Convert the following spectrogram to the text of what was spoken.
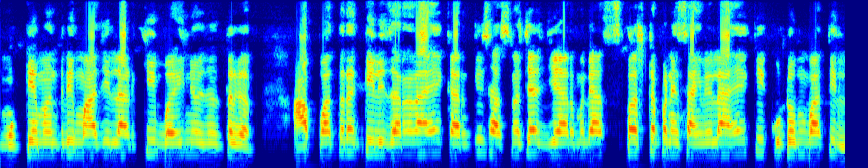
मुख्यमंत्री माझी लाडकी बहीण योजनेअंतर्गत अपात्र केली जाणार आहे. कारण की शासनाच्या जी आरमध्ये स्पष्टपणे सांगलेलं आहे की कुटुंबातील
